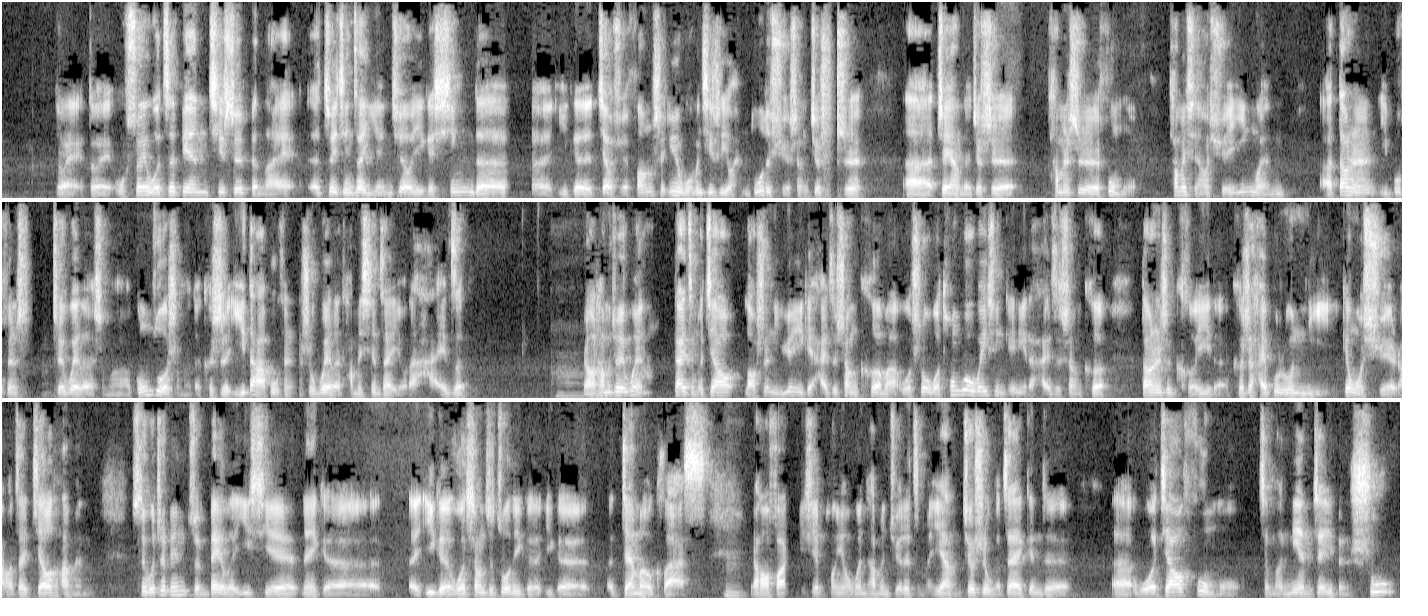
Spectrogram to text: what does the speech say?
对对，我所以，我这边其实本来呃，最近在研究一个新的呃一个教学方式，因为我们其实有很多的学生就是呃这样的，就是他们是父母，他们想要学英文，呃，当然一部分是是为了什么工作什么的，可是一大部分是为了他们现在有的孩子，然后他们就会问该怎么教，老师你愿意给孩子上课吗？我说我通过微信给你的孩子上课当然是可以的，可是还不如你跟我学，然后再教他们。所以我这边准备了一些那个呃一个我上次做了一个一个 demo class，嗯，然后发给一些朋友问他们觉得怎么样，就是我在跟着呃我教父母怎么念这一本书，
